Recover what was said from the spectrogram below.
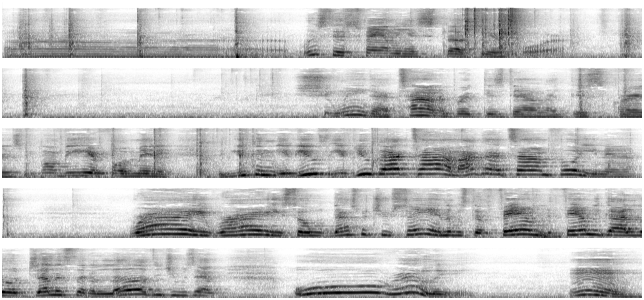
Uh, what's this family is stuck here for? We ain't got time to break this down like this, Grace. We're gonna be here for a minute. If you can, if you if you got time, I got time for you now. Right, right. So that's what you're saying. It was the family. The family got a little jealous of the love that you was having. Oh, really? Mm.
